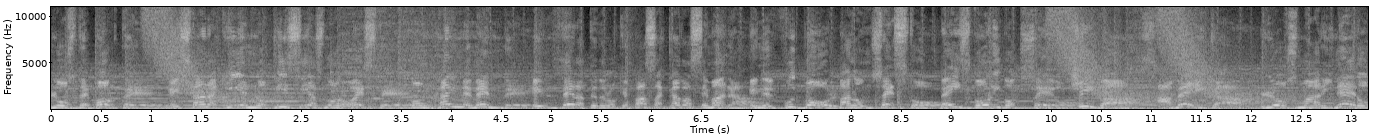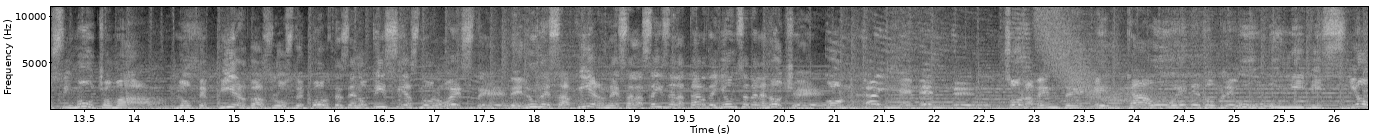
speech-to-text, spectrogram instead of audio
Los deportes están aquí en Noticias Noroeste con Jaime Méndez. Entérate de lo que pasa cada semana en el fútbol, baloncesto, béisbol y boxeo. Chivas, América, los marineros y mucho más. No te pierdas los deportes de Noticias Noroeste de lunes a viernes a las 6 de la tarde y 11 de la noche con Jaime Méndez. Solamente en KUNW Univisión,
